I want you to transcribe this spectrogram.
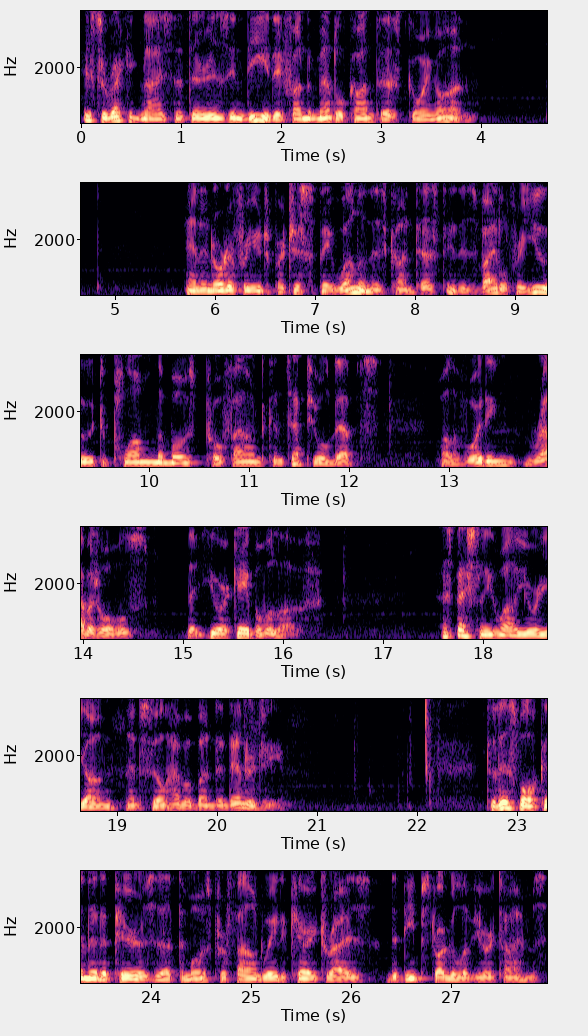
is to recognize that there is indeed a fundamental contest going on. And in order for you to participate well in this contest, it is vital for you to plumb the most profound conceptual depths while avoiding rabbit holes that you are capable of, especially while you are young and still have abundant energy. To this Vulcan, it appears that the most profound way to characterize the deep struggle of your times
